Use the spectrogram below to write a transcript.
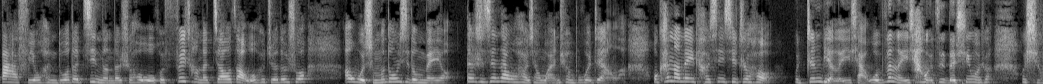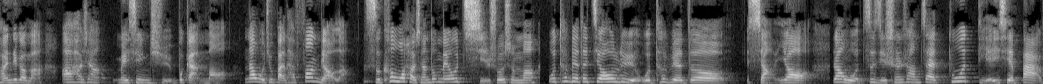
buff，有很多的技能的时候，我会非常的焦躁，我会觉得说啊我什么东西都没有。但是现在我好像完全不会这样了。我看到那一条信息之后。我甄别了一下，我问了一下我自己的心，我说我喜欢这个吗？啊，好像没兴趣，不感冒，那我就把它放掉了。此刻我好像都没有起说什么，我特别的焦虑，我特别的想要让我自己身上再多叠一些 buff，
